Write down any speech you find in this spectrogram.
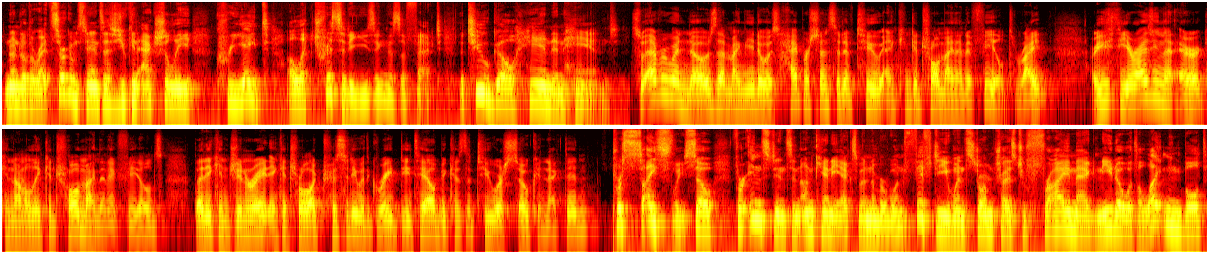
and under the right circumstances, you can actually create electricity using this effect. The two go hand in hand. So everyone knows that Magneto is hypersensitive to and can control magnetic fields, right? Are you theorizing that Erik can not only control magnetic fields, but he can generate and control electricity with great detail because the two are so connected? Precisely. So, for instance, in Uncanny X Men number 150, when Storm tries to fry Magneto with a lightning bolt,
